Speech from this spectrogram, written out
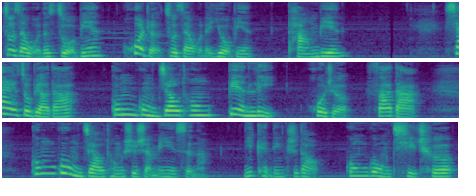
坐在我的左边，或者坐在我的右边旁边。下一组表达：公共交通便利或者发达。公共交通是什么意思呢？你肯定知道，公共汽车。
